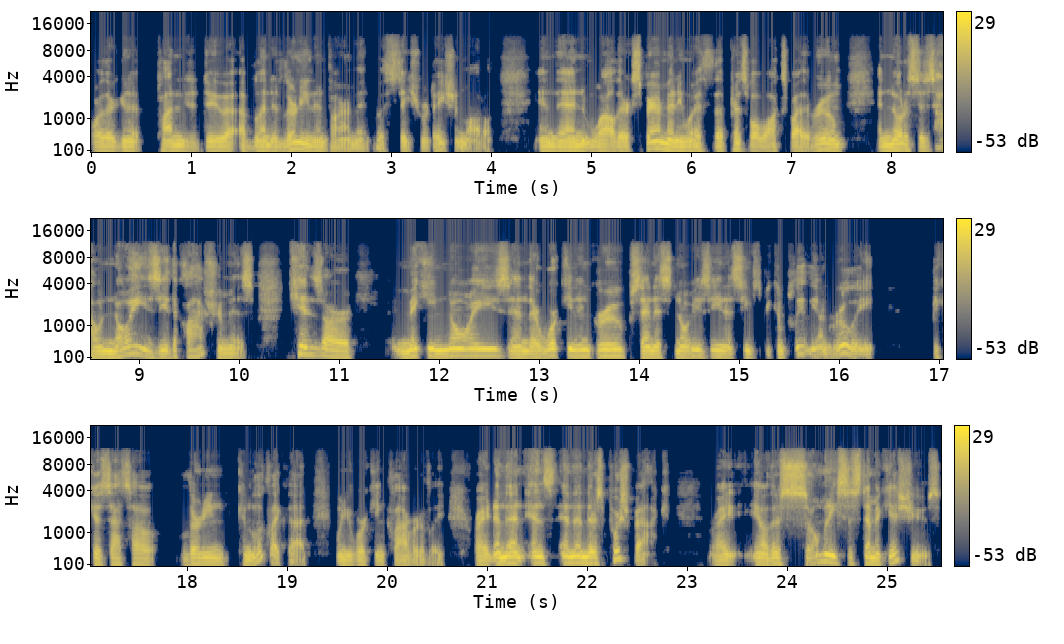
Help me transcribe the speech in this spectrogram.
or they're going to planning to do a, a, blended learning environment with station rotation model. And then while they're experimenting with the principal walks by the room and notices how noisy the classroom is. Kids are making noise and they're working in groups and it's noisy and it seems to be completely unruly because that's how learning can look like that when you're working collaboratively right? And then and, and then there's pushback right? You know, there's so many systemic issues.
